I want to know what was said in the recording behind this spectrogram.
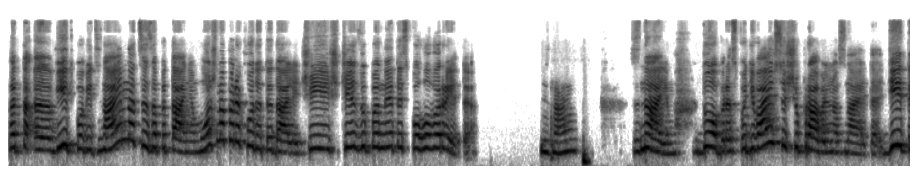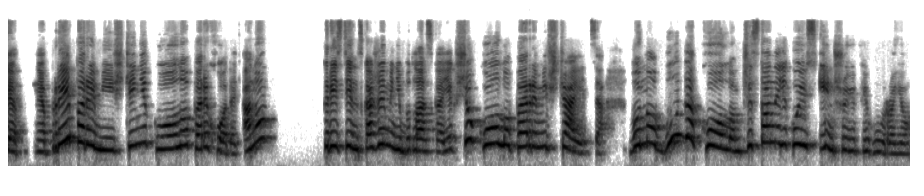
пита- е, відповідь знаємо на це запитання? Можна переходити далі чи ще зупинитись, поговорити? Знаю. Знаємо. Добре, сподіваюся, що правильно знаєте. Діти, при переміщенні коло переходить. Ану, Крістін, скажи мені, будь ласка, якщо коло переміщається, воно буде колом чи стане якоюсь іншою фігурою?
